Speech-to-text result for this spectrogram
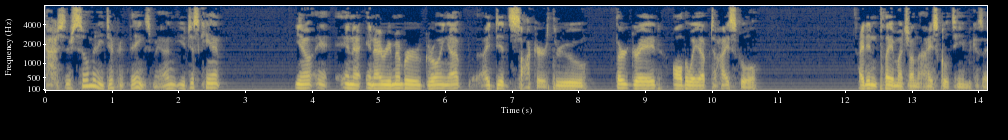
gosh, there's so many different things, man. You just can't, you know. And and, I, and I remember growing up, I did soccer through third grade all the way up to high school. I didn't play much on the high school team because I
